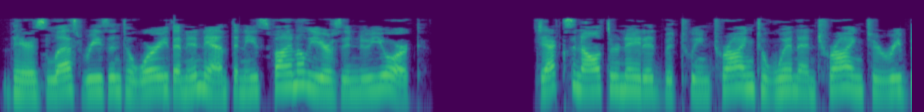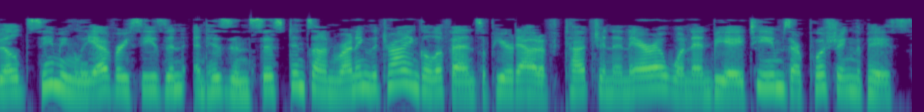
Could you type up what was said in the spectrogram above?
There's less reason to worry than in Anthony's final years in New York. Jackson alternated between trying to win and trying to rebuild seemingly every season, and his insistence on running the triangle offense appeared out of touch in an era when NBA teams are pushing the pace.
